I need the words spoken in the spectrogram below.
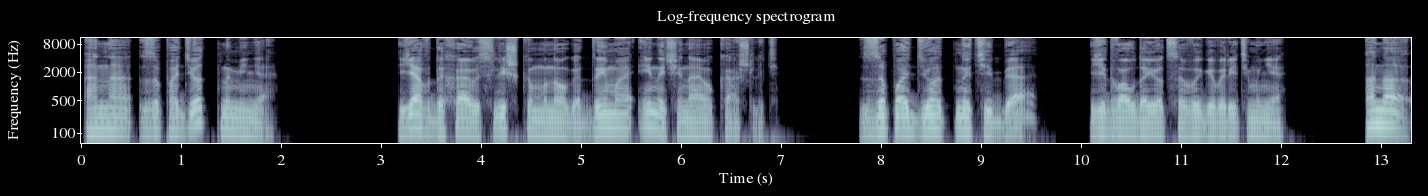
она западет на меня?» Я вдыхаю слишком много дыма и начинаю кашлять. «Западет на тебя?» — едва удается выговорить мне. «Она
